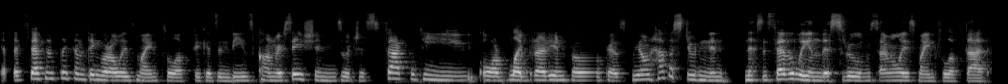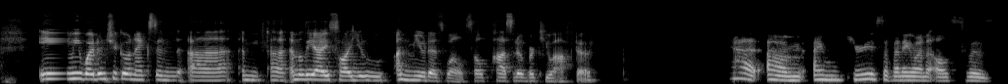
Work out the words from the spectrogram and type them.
Yeah, that's definitely something we're always mindful of because in these conversations, which is faculty or librarian focused, we don't have a student in necessarily in this room. So I'm always mindful of that. Amy, why don't you go next? And uh, uh, Emily, I saw you unmute as well. So I'll pass it over to you after. Yeah, um, I'm curious if anyone else was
